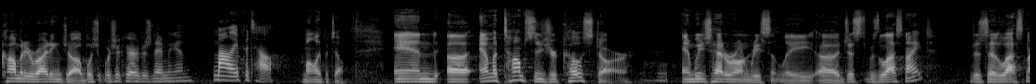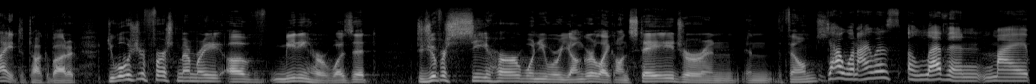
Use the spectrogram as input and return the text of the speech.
comedy writing job. What's, what's your character's name again? Molly Patel. Molly Patel. And uh, Emma Thompson is your co-star, and we just had her on recently. Uh, just was it last night? Just uh, last night to talk about it. Do what was your first memory of meeting her? Was it? Did you ever see her when you were younger, like on stage or in, in the films? Yeah, when I was 11, my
